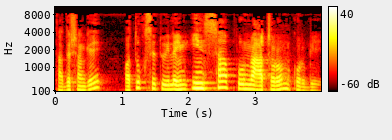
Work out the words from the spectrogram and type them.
তাদের সঙ্গে অতুক সেতু ইলাহিম ইনসাফপূর্ণ আচরণ করবে।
